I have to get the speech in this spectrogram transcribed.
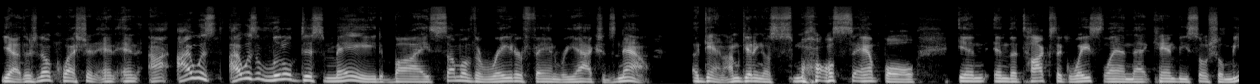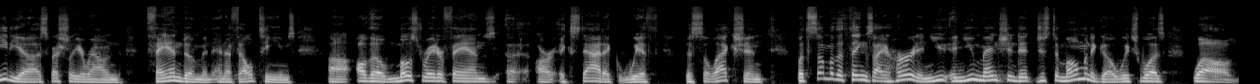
Yeah, there's no question. And and I, I was I was a little dismayed by some of the Raider fan reactions. Now, again i'm getting a small sample in in the toxic wasteland that can be social media especially around fandom and nfl teams uh, although most raider fans uh, are ecstatic with the selection but some of the things i heard and you and you mentioned it just a moment ago which was well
